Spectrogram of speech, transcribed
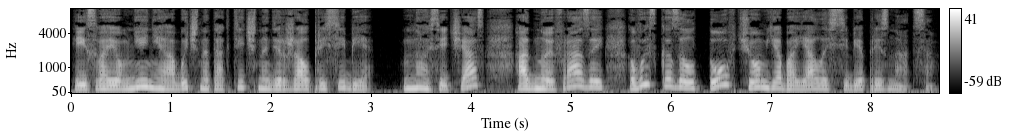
и свое мнение обычно тактично держал при себе. Но сейчас одной фразой высказал то, в чем я боялась себе признаться.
